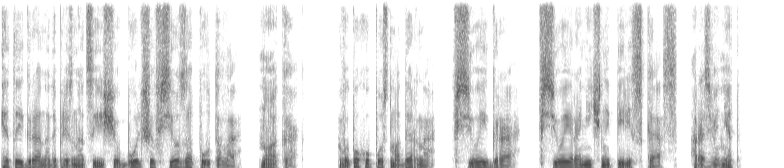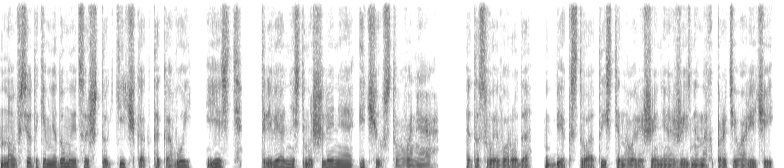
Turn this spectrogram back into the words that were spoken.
Эта игра, надо признаться, еще больше все запутала. Ну а как? В эпоху постмодерна все игра, все ироничный пересказ. Разве нет? Но все-таки мне думается, что кич как таковой есть тривиальность мышления и чувствования. Это своего рода бегство от истинного решения жизненных противоречий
